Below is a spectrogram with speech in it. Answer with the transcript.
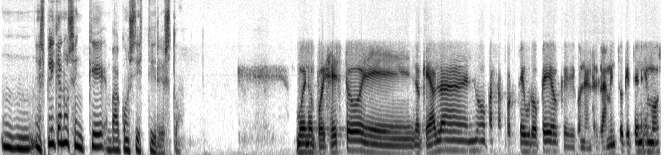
Mm, explícanos en qué va a consistir esto. Bueno, pues esto, eh, lo que habla el nuevo pasaporte europeo, que con el reglamento que tenemos,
